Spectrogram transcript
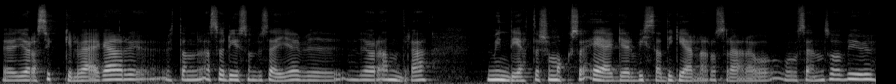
eh, göra cykelvägar utan alltså det är som du säger, vi, vi har andra myndigheter som också äger vissa delar och sådär. Och, och sen så har vi ju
